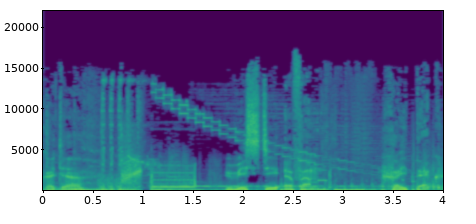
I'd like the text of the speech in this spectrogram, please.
Хотя... Вести FM. Эм. Хай-тек.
